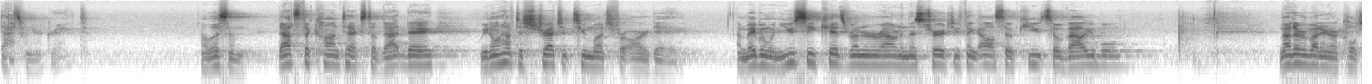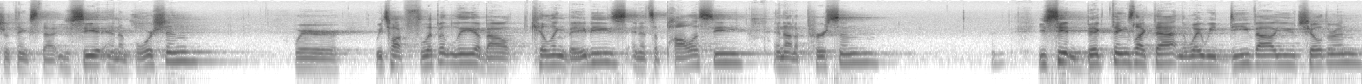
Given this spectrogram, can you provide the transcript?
that's when you're great. Now, listen, that's the context of that day. We don't have to stretch it too much for our day. And maybe when you see kids running around in this church, you think, oh, so cute, so valuable. Not everybody in our culture thinks that. You see it in abortion, where we talk flippantly about killing babies, and it's a policy and not a person. You see it in big things like that, and the way we devalue children.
